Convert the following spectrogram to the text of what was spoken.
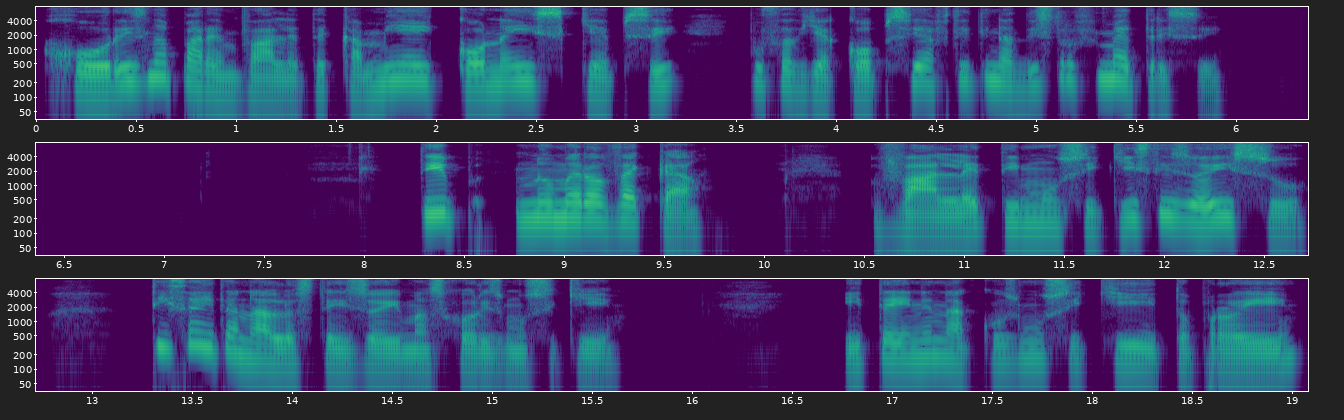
χωρίς να παρεμβάλλεται καμία εικόνα ή σκέψη που θα διακόψει αυτή την αντίστροφη μέτρηση. Tip νούμερο 10. Βάλε τη μουσική στη ζωή σου. Τι θα ήταν άλλωστε η ζωή μας χωρίς μουσική; Είτε είναι να ακούς μουσική το πρωί,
